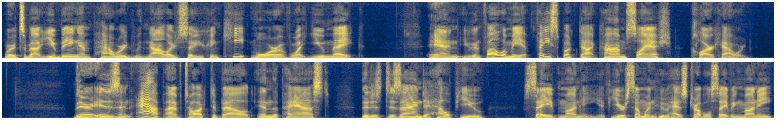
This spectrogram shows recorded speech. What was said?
where it's about you being empowered with knowledge so you can keep more of what you make. And you can follow me at facebook.com slash Clark Howard. There is an app I've talked about in the past that is designed to help you save money. If you're someone who has trouble saving money,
